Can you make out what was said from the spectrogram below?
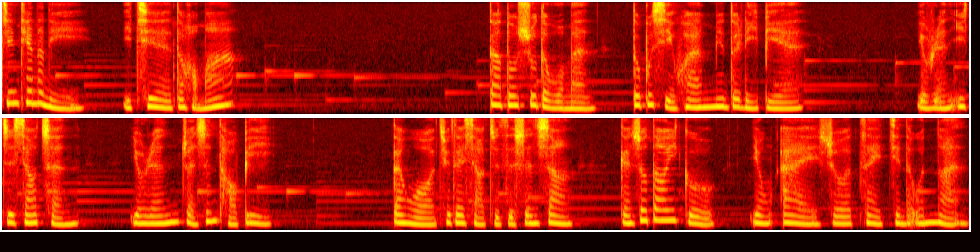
今天的你一切都好吗？大多数的我们都不喜欢面对离别，有人意志消沉，有人转身逃避，但我却在小侄子身上感受到一股用爱说再见的温暖。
